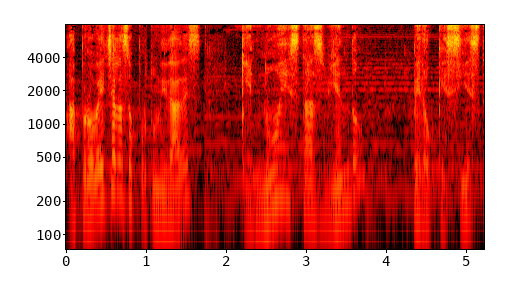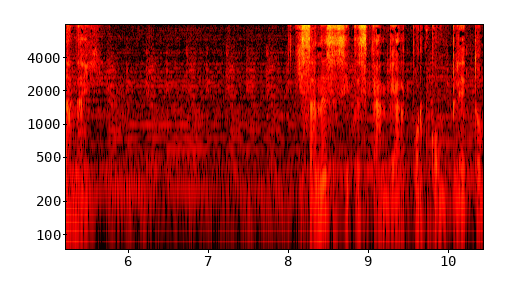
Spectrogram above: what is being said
Aprovecha las oportunidades que no estás viendo pero que sí están ahí. Quizá necesites cambiar por completo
